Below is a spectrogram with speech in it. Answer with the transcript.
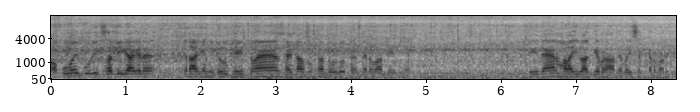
ਬਾਪੂ ਬਾਈ ਪੂਰੀ ਤਸੱਲੀ ਕਰਾ ਕੇ ਨਿਕਲੂ ਖੇਤ ਤੋਂ ਐ ਸਾਈਡਾਂ ਸੂਟਾਂ ਦੋ ਦੋ ਤਿੰਨ ਤਿੰਨ ਵਾਰ ਲੈਣੀਆਂ। ਖੇਤ ਐਨ ਮਲਾਈ ਵਰਗੇ ਬਣਾ ਦੇ ਬਾਈ, ਸ਼ੱਕਰ ਵਰਗੇ।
